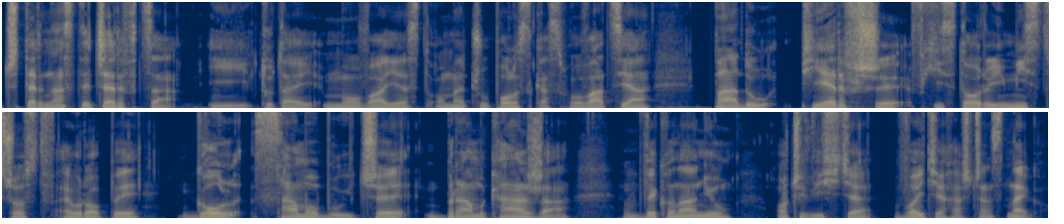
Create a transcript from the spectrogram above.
14 czerwca i tutaj mowa jest o meczu Polska-Słowacja. Padł pierwszy w historii Mistrzostw Europy gol samobójczy bramkarza w wykonaniu oczywiście Wojciecha Szczęsnego.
